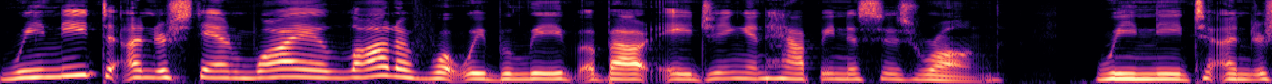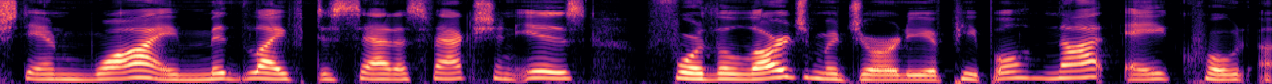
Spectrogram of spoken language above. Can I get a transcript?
We need to understand why a lot of what we believe about aging and happiness is wrong. We need to understand why midlife dissatisfaction is, for the large majority of people, not a quote uh,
